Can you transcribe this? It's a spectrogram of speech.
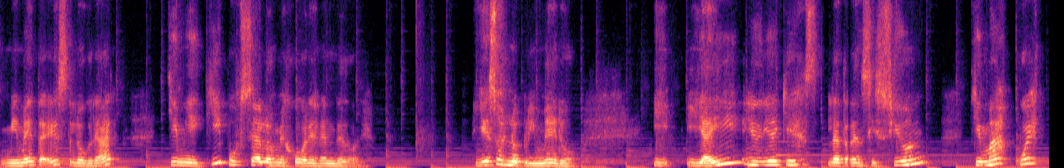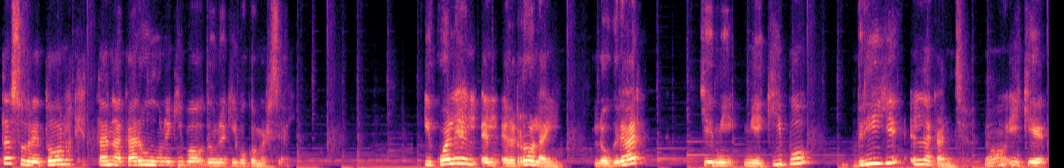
mi meta es lograr que mi equipo sea los mejores vendedores. Y eso es lo primero. Y, y ahí yo diría que es la transición que más cuesta sobre todo los que están a cargo de un equipo, de un equipo comercial. ¿Y cuál es el, el, rol ahí? Lograr que mi, mi, equipo brille en la cancha, ¿no? Y que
